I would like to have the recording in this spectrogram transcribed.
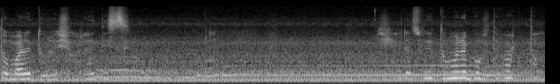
তোমারে দূরে সরাই দিছি? সেটা যদি তোমারে বলতে পারতাম।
